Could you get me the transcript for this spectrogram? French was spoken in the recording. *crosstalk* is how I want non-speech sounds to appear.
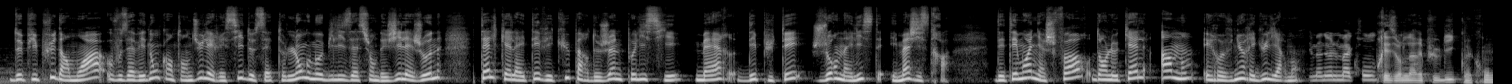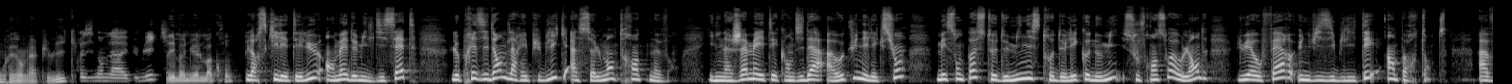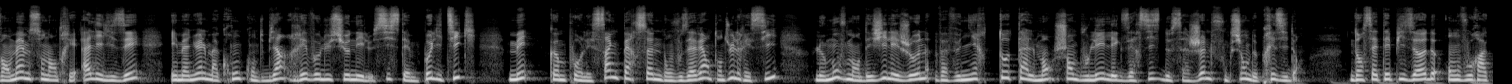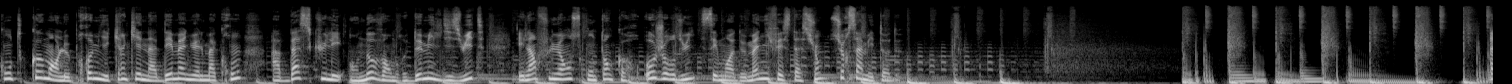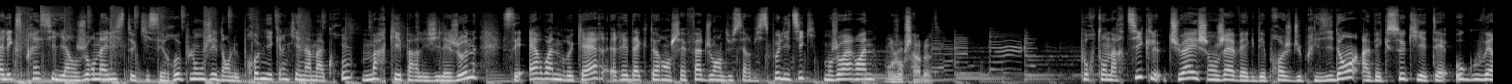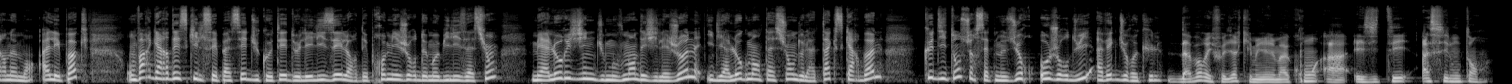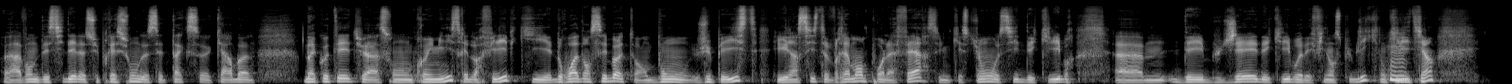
Depuis plus d'un mois, vous avez donc entendu les récits de cette longue mobilisation des Gilets jaunes telle qu'elle a été vécue par de jeunes policiers, maires, députés, journalistes et magistrats. Des témoignages forts dans lesquels un nom est revenu régulièrement. Emmanuel Macron, Président de la République. Macron, président de la République. président de la République. Emmanuel Macron. Lorsqu'il est élu en mai 2017, le président de la République a seulement 39 ans. Il n'a jamais été candidat à aucune élection, mais son poste de ministre de l'économie sous François Hollande lui a offert une visibilité importante. Avant même son entrée à l'Élysée, Emmanuel Macron compte bien révolutionner le système politique, mais comme pour les cinq personnes dont vous avez entendu le récit, le mouvement des Gilets jaunes va venir totalement chambouler l'exercice de sa jeune fonction de président. Dans cet épisode, on vous raconte comment le premier quinquennat d'Emmanuel Macron a basculé en novembre 2018 et l'influence qu'ont encore aujourd'hui ces mois de manifestation sur sa méthode. À l'Express, il y a un journaliste qui s'est replongé dans le premier quinquennat Macron, marqué par les Gilets jaunes. C'est Erwan Brucker, rédacteur en chef adjoint du service politique. Bonjour Erwan. Bonjour Charlotte. Pour ton article, tu as échangé avec des proches du président, avec ceux qui étaient au gouvernement à l'époque. On va regarder ce qu'il s'est passé du côté de l'Élysée lors des premiers jours de mobilisation. Mais à l'origine du mouvement des Gilets jaunes, il y a l'augmentation de la taxe carbone. Que dit-on sur cette mesure aujourd'hui avec du recul? D'abord, il faut dire qu'Emmanuel Macron a hésité assez longtemps euh, avant de décider la suppression de cette taxe carbone. D'un côté, tu as son Premier ministre, Édouard Philippe, qui est droit dans ses bottes, en bon jupéiste, et il insiste vraiment pour la faire. C'est une question aussi d'équilibre des budgets, d'équilibre des finances publiques, donc il y tient.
